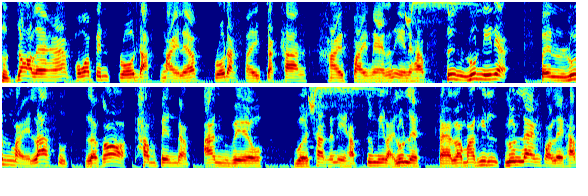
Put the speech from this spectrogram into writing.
สุดยอดเลยฮะ เพราะว่าเป็นโปรดักต์ใหม่เลยครับโปรดักต์ใหม่จากทาง Hi Fi Man นั่นเองนะครับ ซึ่งรุ่นนี้เนี่ย เป็นรุ่นใหม่ล่าสุด แล้วก็ทำเป็นแบบ Unveil เวอร์ชันนั่นเองครับ ซึ่งมีหลายรุ่นเลย แต่เรามาที่รุ่นแรกก่อนเลยครับ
